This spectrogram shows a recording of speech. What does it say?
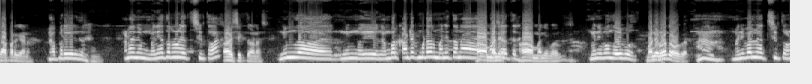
ವ್ಯಾಪಾರಿಗೆ ಅಣ್ಣ ವ್ಯಾಪಾರಿಗಳಿದ್ರಿ ಅಣ್ಣ ನಿಮ್ಮ ಮನೆ ಹತ್ರನೂ ಎತ್ತು ಸಿಗ್ತಾವ? ಹಾ ಸಿಗ್ತಾವ. ಅಣ್ಣ ನಿಮ್ದು ನಿಮ್ಮ ಈ ನಂಬರ್ ಕಾಂಟ್ಯಾಕ್ಟ್ ಮಾಡಿದ್ರೆ ಮನೆ ತನ ಹಾ ಮನೆ ಮನೆ ಬಂದು ಮನೆ ಬಂದು ಒಯ್ಬೋದು? ಮನೆ ಬಂದು ಹೋಗ್ಬೇಕು. ಹಾ ಮನೆ ಬಲ್ಲಿ ಎತ್ತು ಸಿಗ್ತಾವ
